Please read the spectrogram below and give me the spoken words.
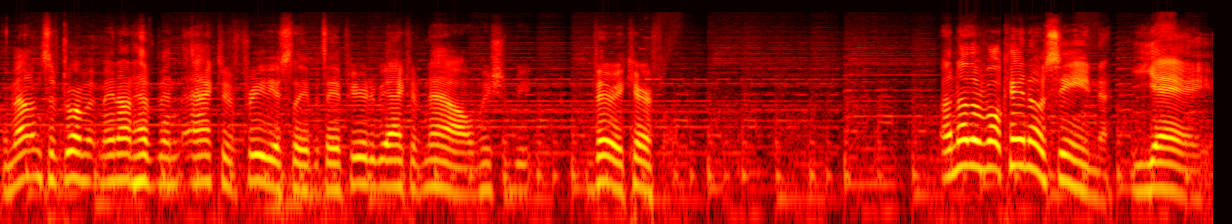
The mountains of Dormant may not have been active previously, but they appear to be active now. We should be very careful. Another volcano scene! Yay!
